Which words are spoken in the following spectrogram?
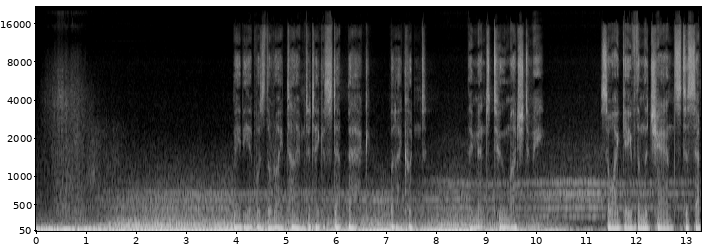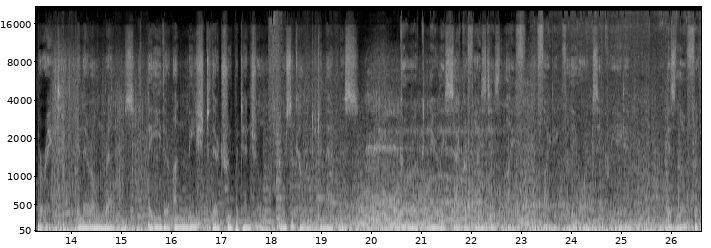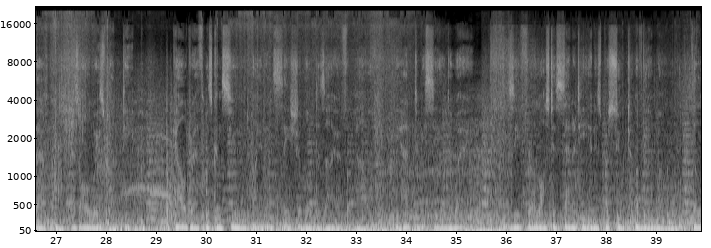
So I gave them the chance to separate. In their own realms, they either unleashed their true potential or succumbed to madness. Goruk nearly sacrificed his life fighting for the orcs he created. His love for them has always run deep. Kaldreth was consumed by an insatiable desire for power. He had to be sealed away. Zephyr lost his sanity in his pursuit of the unknown.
